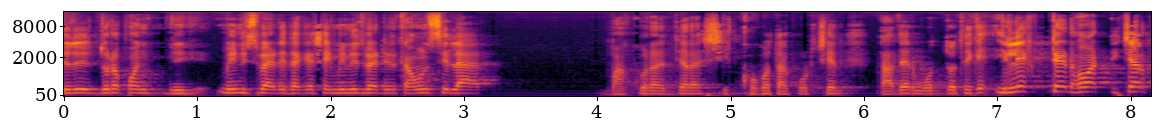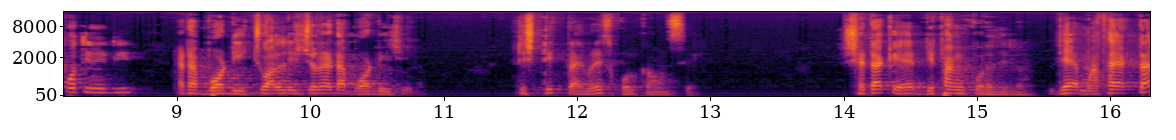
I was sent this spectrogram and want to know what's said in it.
যদি দুটো মিউনিসিপ্যালিটি থাকে, সেই মিউনিসিপ্যালিটির কাউন্সিলর বাঁকুড়ার যারা শিক্ষকতা করছেন, তাদের মধ্য থেকে ইলেক্টেড হওয়া টিচার প্রতিনিধি, একটা বডি চুয়াল্লিশ জনের একটা বডি ছিল। District primary school council. সেটাকে ডিফাং করে দিল। যে মাথায় একটা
